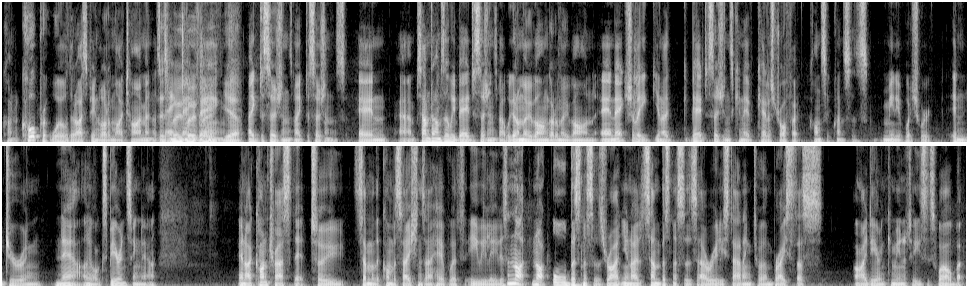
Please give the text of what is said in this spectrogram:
kind of corporate world that I spend a lot of my time in, it's It's bang, move, bang, move, bang. move. Yeah. Make decisions, make decisions. And um, sometimes there'll be bad decisions, but we've got to move on, got to move on. And actually, you know, bad decisions can have catastrophic consequences, many of which we're enduring now, or experiencing now. And I contrast that to some of the conversations I have with iwi leaders, and not not all businesses, right? You know, some businesses are really starting to embrace this idea in communities as well. But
